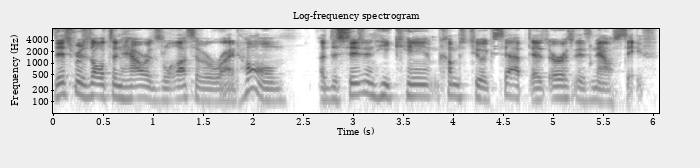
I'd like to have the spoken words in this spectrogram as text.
This results in Howard's loss of a ride home, a decision he came, comes to accept as Earth is now safe.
